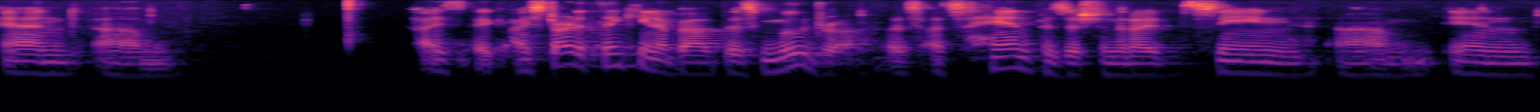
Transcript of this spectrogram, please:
And um, I, I, started thinking about this mudra, this, this hand position that I'd seen um, in,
